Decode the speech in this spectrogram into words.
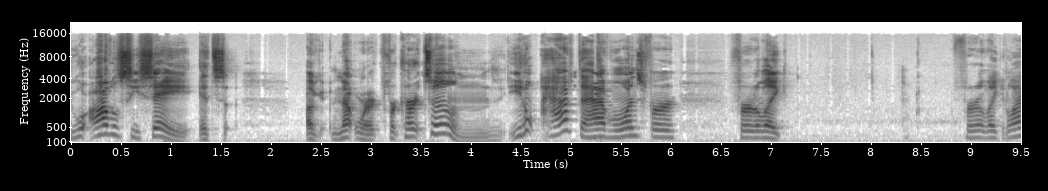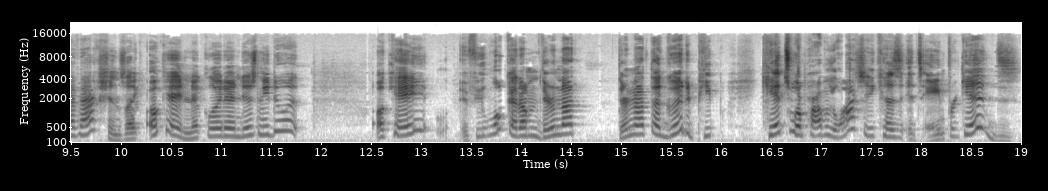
You will obviously say it's a network for cartoons. You don't have to have ones for, for like, for like live actions. Like, okay, Nickelodeon and Disney do it. Okay, if you look at them, they're not, they're not that good. People, kids will probably watch it because it's aimed for kids.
